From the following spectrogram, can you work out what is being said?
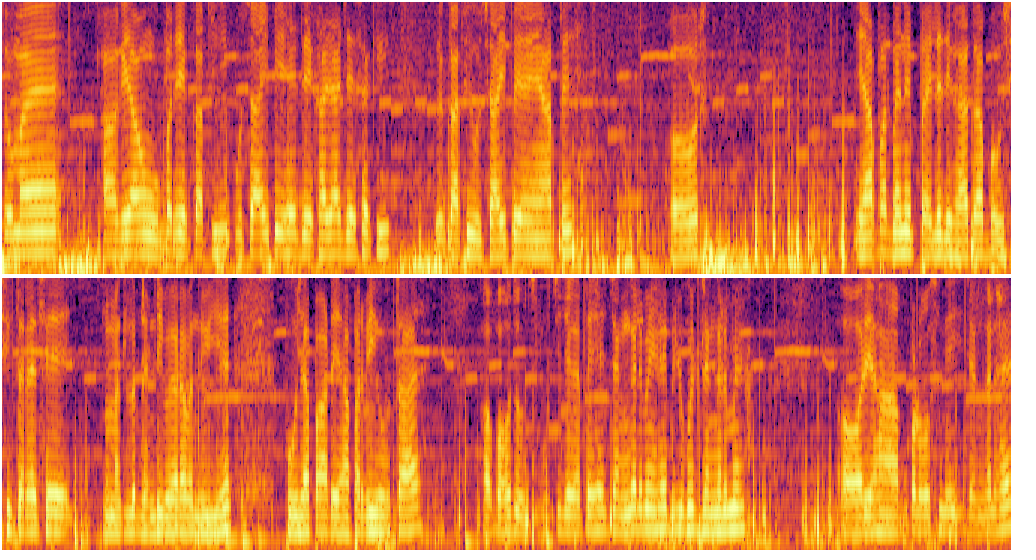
तो मैं आ गया हूँ ऊपर। ये काफ़ी ऊंचाई पे है, देखा जाए जैसा कि ये काफ़ी ऊंचाई पे है यहाँ पे। और यहाँ पर मैंने पहले दिखाया था उसी तरह से मतलब झंडी वगैरह बंधी हुई है। पूजा पाठ यहाँ पर भी होता है और बहुत ऊँची जगह पे है। जंगल में है, बिल्कुल जंगल में। और यहाँ पड़ोस में ही जंगल है।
